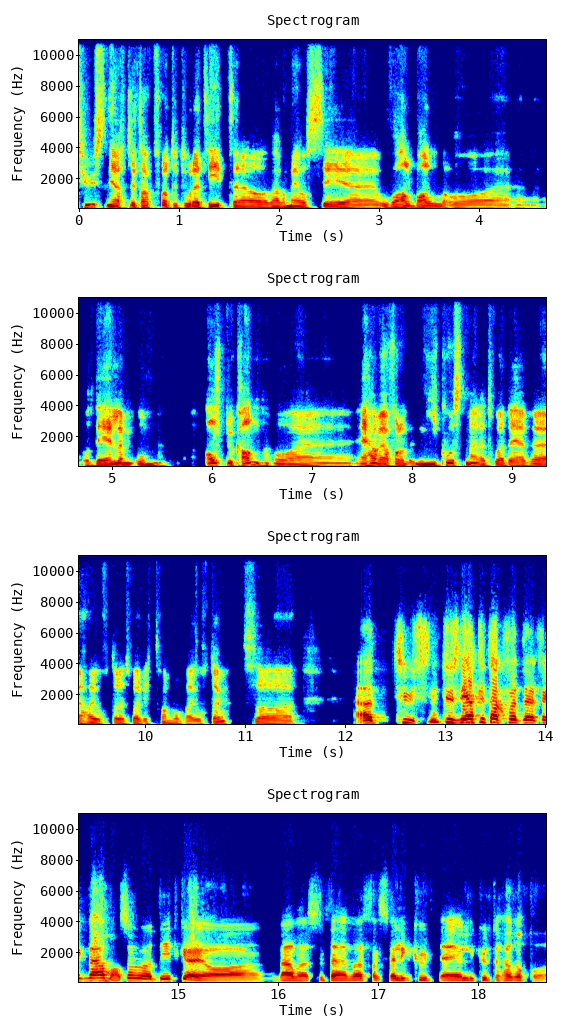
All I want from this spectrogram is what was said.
tusen hjertelig takk for at du tok deg tid til å være med oss i uh, oval ball og, eh, og dele om alt du kan. Og eh, jeg har i hvert fall nikost meg. Det tror jeg dere har gjort, og det tror jeg lytterne våre har gjort òg. Så Ja, tusen, tusen hjertelig takk for at jeg fikk være med. Det var dritgøy å være med. Synes det var faktisk veldig kult, det er veldig kult å høre på,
